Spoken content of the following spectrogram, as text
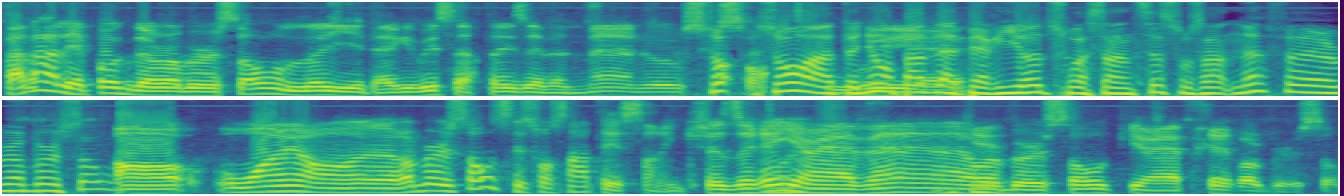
pendant l'époque de Rubber Soul, là, il est arrivé certains événements. Là, où sont Anthony, on parle de la euh, période 66-69, euh, Rubber Soul? en- ouais, en- euh, Rubber Soul, c'est 65. Je dirais il y a un avant Ok. Rubber Soul puis un après Rubber Soul.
